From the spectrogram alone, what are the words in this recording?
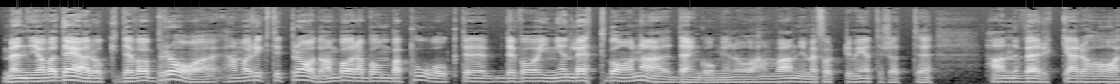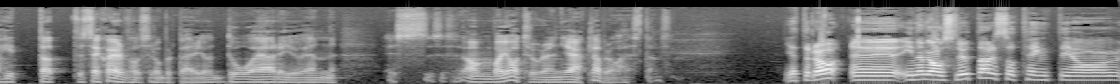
men jag var där och det var bra. Han var riktigt bra då. Han bara bombade på och det, det var ingen lätt bana den gången. Och han vann ju med 40 meter så att eh, han verkar ha hittat hittat sig själv hos Robert Berg och då är det ju en, ja, vad jag tror, en jäkla bra häst. Alltså. Jättebra. Eh, innan vi avslutar så tänkte jag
